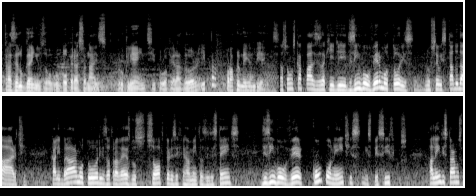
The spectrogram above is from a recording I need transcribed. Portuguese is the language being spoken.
trazendo ganhos operacionais para o cliente, para o operador e para o próprio meio ambiente. Nós somos capazes aqui de desenvolver motores no seu estado da arte, calibrar motores através dos softwares e ferramentas existentes, desenvolver componentes específicos, além de estarmos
